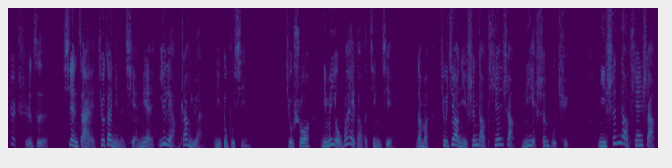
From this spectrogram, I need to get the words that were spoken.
这池子现在就在你们前面一两丈远，你都不行。就说你们有外道的境界，那么就叫你升到天上，你也升不去。你升到天上，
